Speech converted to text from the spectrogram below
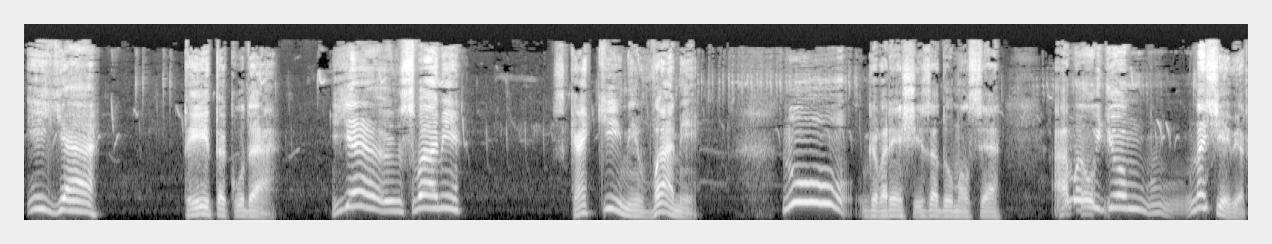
и я!» «Ты-то куда?» «Я с вами». «С какими вами?» «Ну, — говорящий задумался, — а мы уйдем на север.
